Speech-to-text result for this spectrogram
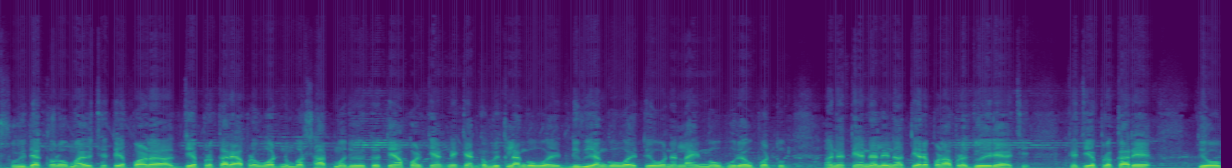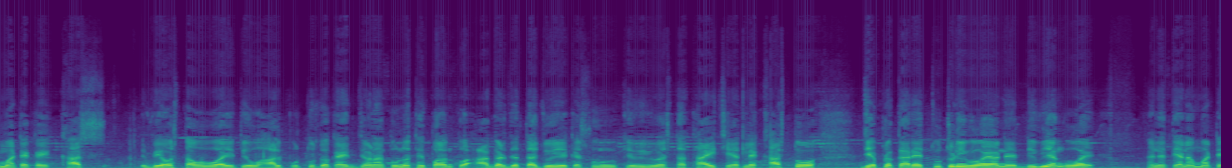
સુવિધા કરવામાં આવી છે, તે પણ જે પ્રકારે આપણે વોર્ડ નંબર સાતમાં જોયું તો ત્યાં પણ ક્યાંક ને ક્યાંક વિકલાંગો હોય, દિવ્યાંગો હોય, તેઓને લાઇનમાં ઊભું રહેવું પડતું અને તેને લઈને અત્યારે પણ આપણે જોઈ રહ્યા છીએ કે જે પ્રકારે તેઓ માટે કંઈ ખાસ વ્યવસ્થાઓ હોય તેવું હાલ પૂરતું તો કાંઈ જણાતું નથી, પરંતુ આગળ જતાં જોઈએ કે શું કેવી વ્યવસ્થા થાય છે. એટલે ખાસ તો જે પ્રકારે ચૂંટણી હોય અને દિવ્યાંગ હોય, અને તેના માટે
